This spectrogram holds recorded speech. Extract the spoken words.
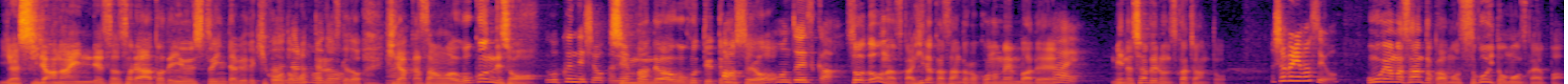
いや知らないんですよ。それ後で優出インタビューで聞こうと思ってるんですけどあなるほど。日高さんは動くんでしょ動くんでしょうかうね新聞ではは動くって言ってましたよ。本当ですか。そうどうなんですか？日高さんとかこのメンバーで、はい。みんな喋るんですか？ちゃんと。喋りますよ。大山さんとかはもうすごいと思うんですか？やっぱ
